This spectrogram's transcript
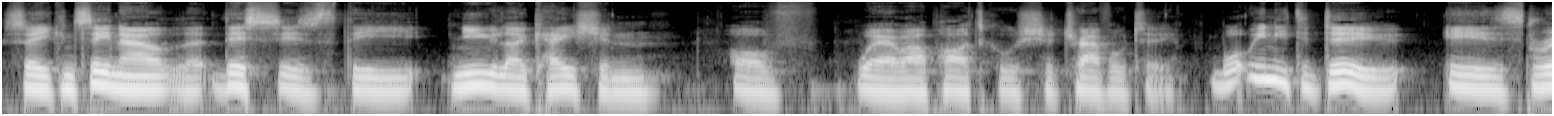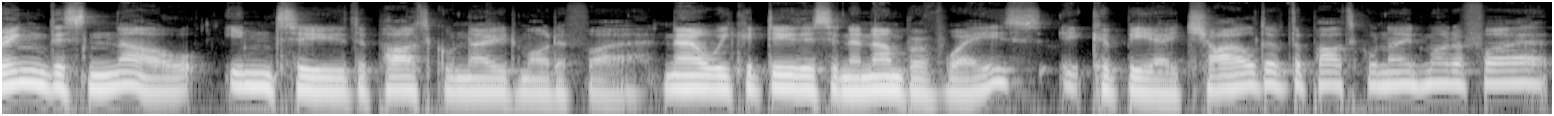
So you can see now that this is the new location of where our particles should travel to. What we need to do is bring this null into the particle node modifier. Now we could do this in a number of ways. It could be a child of the particle node modifier,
